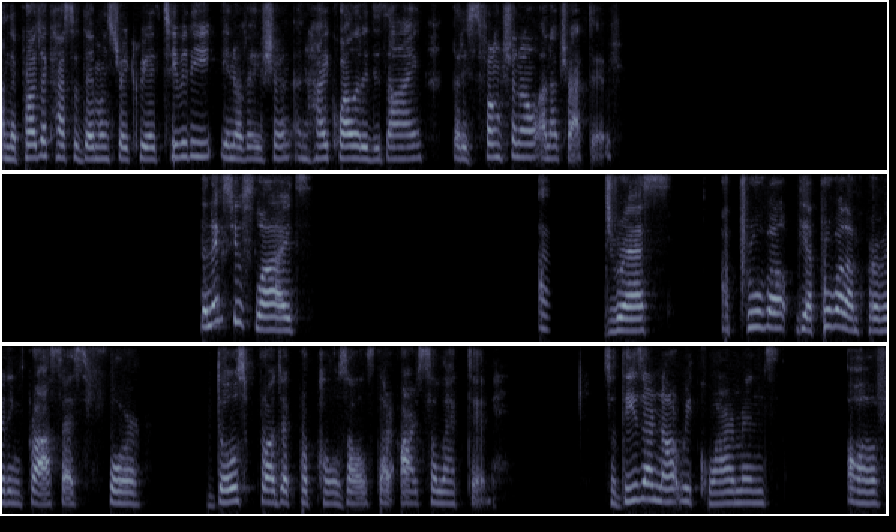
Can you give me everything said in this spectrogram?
And the project has to demonstrate creativity, innovation, and high quality design that is functional and attractive. The next few slides address approval, the approval and permitting process for those project proposals that are selected. So these are not requirements of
